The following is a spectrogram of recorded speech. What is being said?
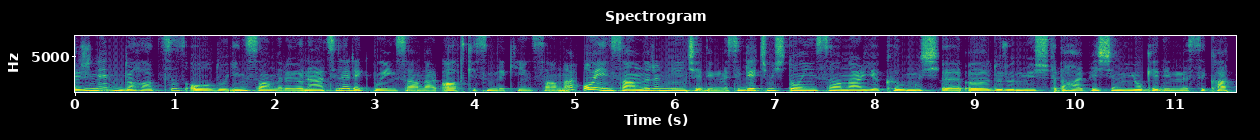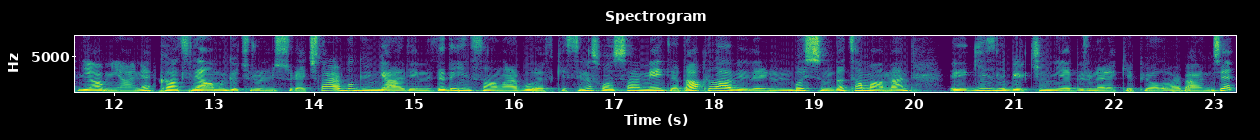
fikirlerinin rahatsız olduğu insanlara yöneltilerek bu insanlar alt kesimdeki insanlar o insanların linç edilmesi geçmişte o insanlar yakılmış e, öldürülmüş daha peşinin yok edilmesi katliam yani katliama götürülmüş süreçler. Bugün geldiğimizde de insanlar bu öfkesini sosyal medyada klavyelerinin başında tamamen e, gizli bir kimliğe bürünerek yapıyorlar bence.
